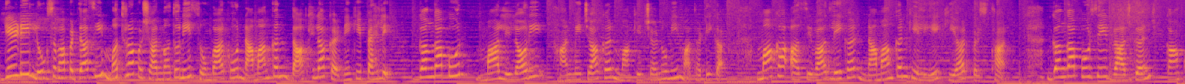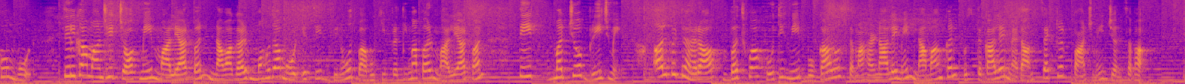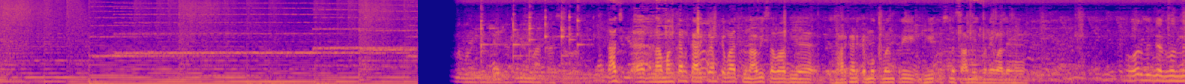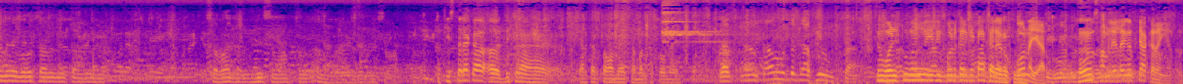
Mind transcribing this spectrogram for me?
गिरडी लोकसभा प्रत्याशी मथुरा प्रसाद महतो ने सोमवार को नामांकन दाखिला करने के पहले गंगापुर, माँ लिलौरी थान में जाकर माँ के चरणों में माथा टेका। माँ का आशीर्वाद लेकर नामांकन के लिए किया प्रस्थान। गंगापुर से राजगंज, कांको मोड़, तिलका मांझी चौक में माल्यार्पण, नवागढ़, महोदा मोड़ स्थित विनोद बाबू की प्रतिमा पर माल्यार्पण, तेज मच्चो ब्रिज में अल्प ठहराव बथुआ होती हुई बोकारो समाहरणालय में नामांकन पुस्तकालय मैदान सेक्टर पाँच में जनसभा। आज नामांकन कार्यक्रम के बाद चुनावी सभा भी है। झारखंड के मुख्यमंत्री भी उसमें शामिल होने वाले हैं। और भी गठबंधन के बहुत सारे नेता आएँगे सभा जल्द ही समाप्त होगा। ही तो किस तरह का दिख रहा है कार्यकर्ताओं में समर्थकों में? कार्यकर्ताओं तो काफ़ी उत्साह तो वन टू वन में रिपोर्ट करके क्या करेंगे कौन है यार? हम ले लेंगे तो क्या करेंगे तो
